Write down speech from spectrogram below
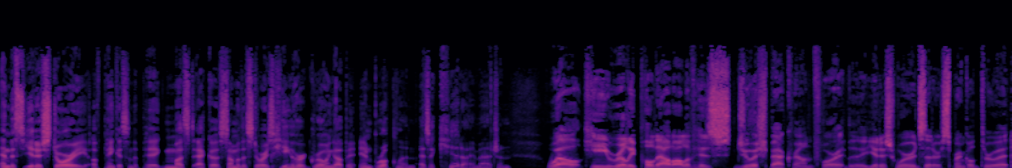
And this Yiddish story of Pincus and the Pig must echo some of the stories he heard growing up in- in Brooklyn as a kid, I imagine. Well, he really pulled out all of his Jewish background for it, the Yiddish words that are sprinkled through it.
